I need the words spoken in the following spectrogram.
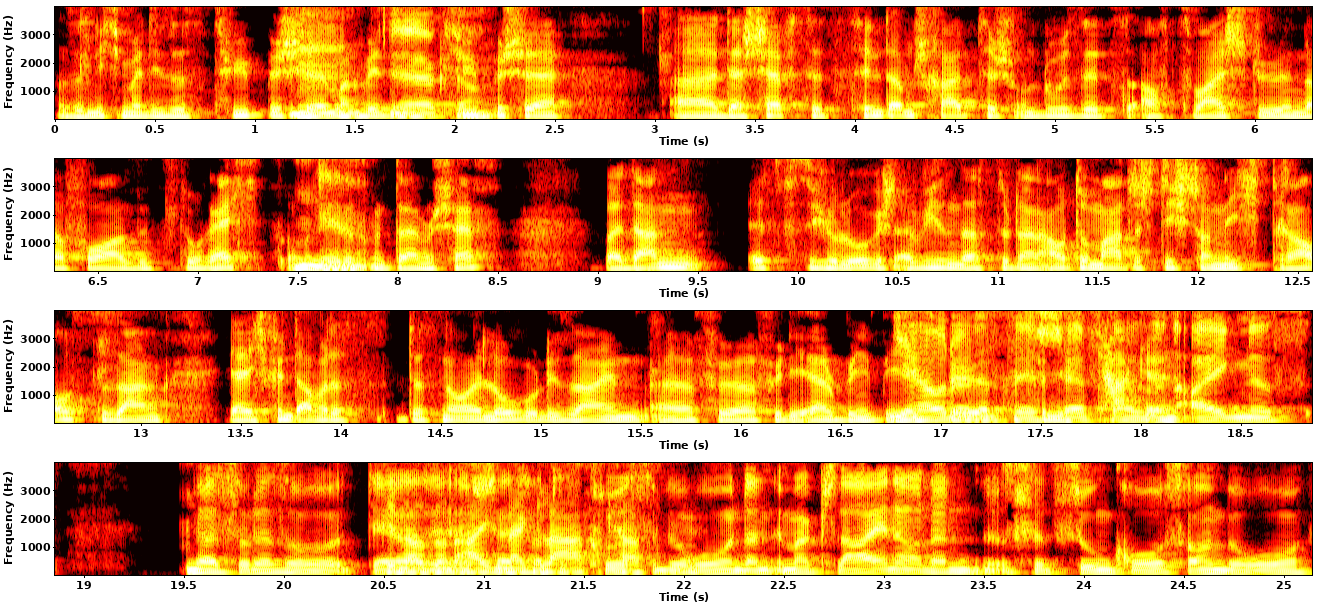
Also nicht mehr dieses typische, mhm, man will dieses ja, typische, äh, der Chef sitzt hinterm Schreibtisch und du sitzt auf zwei Stühlen davor, sitzt du rechts und ja. redest mit deinem Chef. Weil dann ist psychologisch erwiesen, dass du dann automatisch dich schon nicht traust zu sagen, ja, ich finde aber das, das neue Logo-Design äh, für, für die Airbnb ja, oder dass der Chef da sein eigenes Weißt du, oder so, der, genau, so ein der eigener Chef hat das größte Büro und dann immer kleiner und dann sitzt du im Großraumbüro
